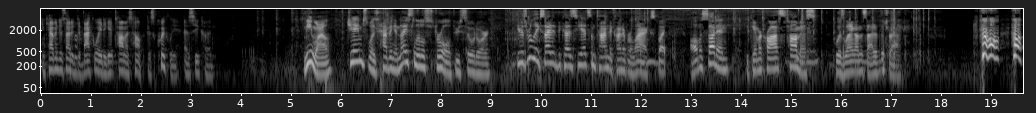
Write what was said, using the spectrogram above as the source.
And Kevin decided to back away to get Thomas help as quickly as he could. Meanwhile, James was having a nice little stroll through Sodor. He was really excited because he had some time to kind of relax, but all of a sudden, he came across Thomas, who was laying on the side of the track. Oh, oh,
